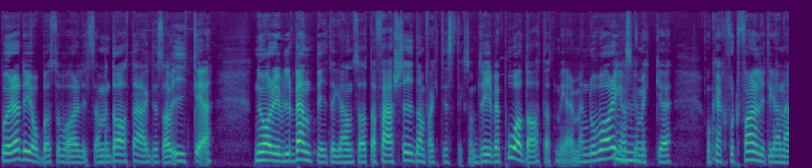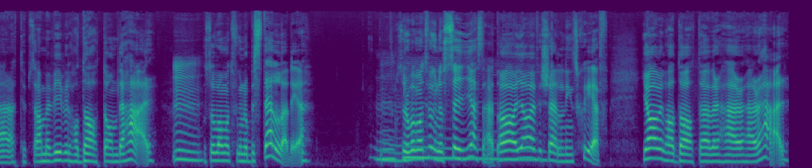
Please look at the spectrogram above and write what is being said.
började jobba så var det här, men data ägdes av IT. Nu har det ju vänt lite grann så att affärssidan faktiskt liksom driver på datat mer. Men då var det ganska mycket och kanske fortfarande lite grann är att typ så här, men vi vill ha data om det här. Mm. Och så var man tvungen att beställa det. Så då var man tvungen att säga så här att ah, jag är försäljningschef. Jag vill ha data över det här och här och här.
